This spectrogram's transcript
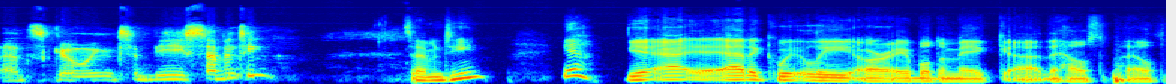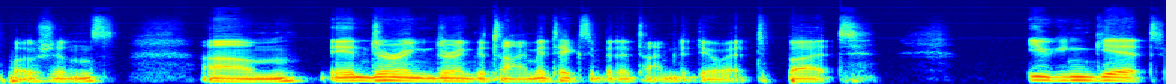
That's going to be seventeen. 17 yeah yeah adequately are able to make uh, the health health potions um and during during the time. It takes a bit of time to do it but you can get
